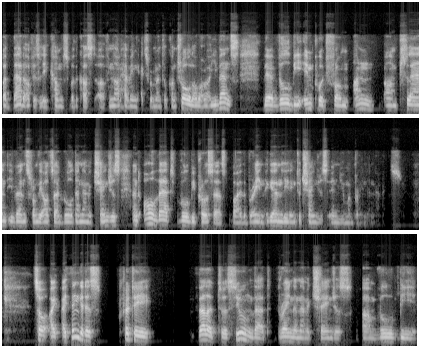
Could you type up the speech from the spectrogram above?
But that obviously comes with the cost of not having experimental control over our events. There will be input from unplanned um, events from the outside world, dynamic changes, and all that will be processed by the brain, again, leading to changes in human brain dynamics. So I, I think it is pretty valid to assume that brain dynamic changes um, will be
